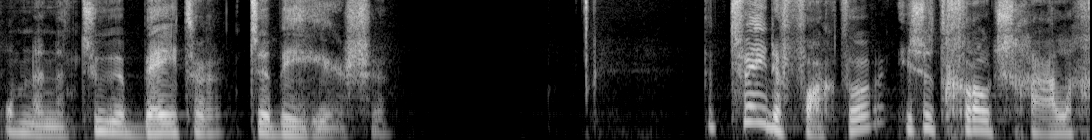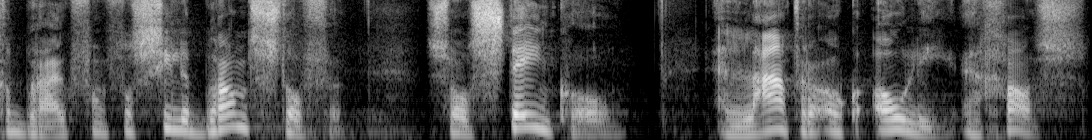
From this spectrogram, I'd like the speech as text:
om de natuur beter te beheersen. De tweede factor is het grootschalig gebruik van fossiele brandstoffen, zoals steenkool, en later ook olie en gas.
